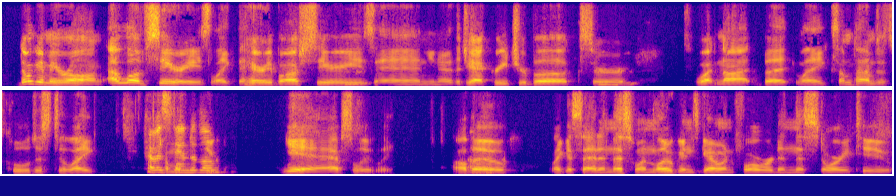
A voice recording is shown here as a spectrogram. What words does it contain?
don't get me wrong, I love series like the Harry Bosch series mm-hmm. and you know the Jack Reacher books or mm-hmm. whatnot. But like sometimes it's cool just to like have a standalone. Yeah, absolutely. Although, uh-huh. like I said, in this one, Logan's going forward in this story too,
